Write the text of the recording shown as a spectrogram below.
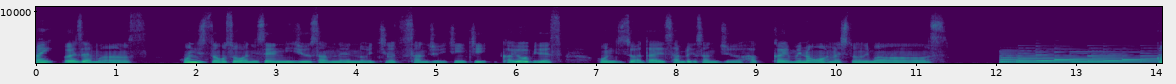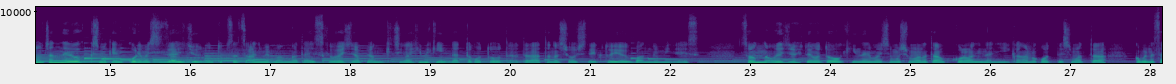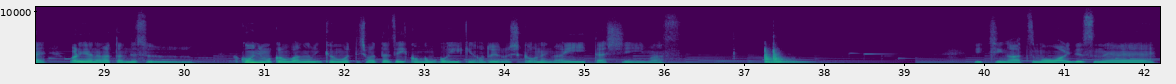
はい、おはようございます。本日の放送は2023年の1月31日火曜日です。本日は第338回目のお話となります。このチャンネルは福島県郡山市在住の特撮アニメ漫画大好き親父のぴょん吉が響きになったことをだらだらと話をしていくという番組です。そんな親父の独り言をお聞きになりまして、もしもあなたの心に何かが残ってしまったらごめんなさい。悪気がなかったんです。不幸にもこの番組に興味を持ってしまったら、ぜひ今後もごひいきのほどよろしくお願いいたします。1月も終わりですね。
